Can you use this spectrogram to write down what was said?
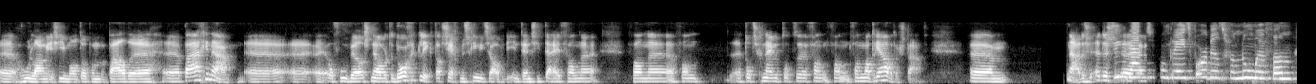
uh, hoe lang is iemand op een bepaalde uh, pagina? Uh, of hoe wel snel wordt er doorgeklikt? Dat zegt misschien iets over de intensiteit van, van, van tot zich nemen tot, van, van, van materiaal wat er staat. Um, nou, dus, dus, Kun je daar een concreet voorbeeld van noemen van...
